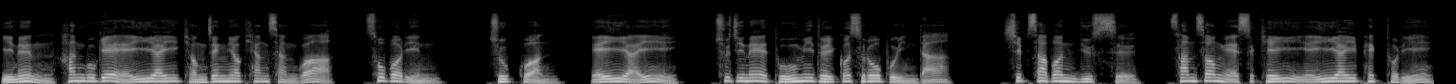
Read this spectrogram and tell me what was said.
이는 한국의 AI 경쟁력 향상과 소버린, 주권, AI 추진에 도움이 될 것으로 보인다. 14번 뉴스 삼성 SK AI 팩토리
